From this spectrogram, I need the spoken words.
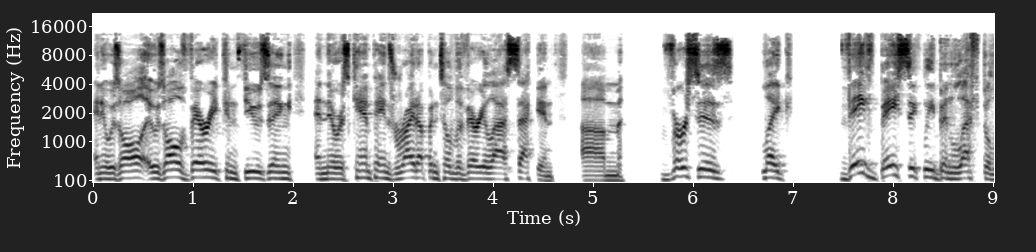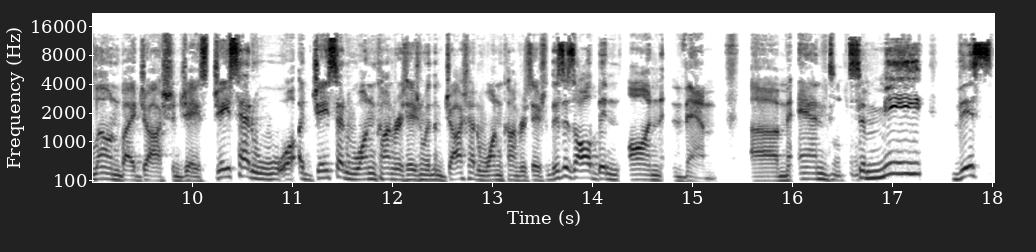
and it was all it was all very confusing, and there was campaigns right up until the very last second, um, versus like they've basically been left alone by Josh and Jace. Jace had Jace had one conversation with them. Josh had one conversation. This has all been on them. Um, and to me, this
